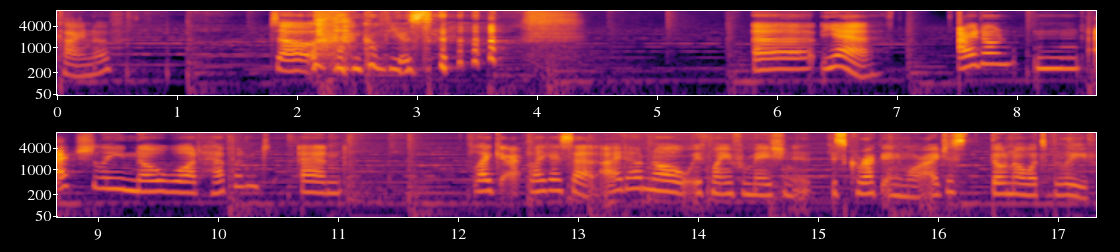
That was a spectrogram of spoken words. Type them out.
kind of. So I'm confused. uh, yeah, I don't actually know what happened, and like like I said, I don't know if my information is correct anymore. I just don't know what to believe.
